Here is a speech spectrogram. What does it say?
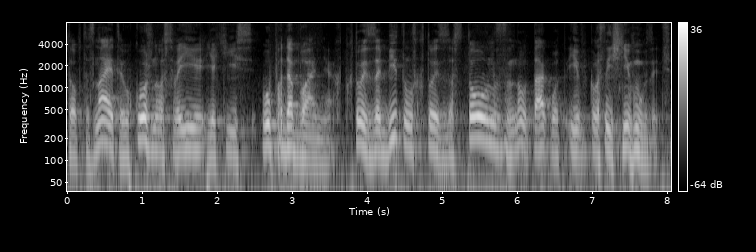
Тобто, знаєте, у кожного свої якісь уподобання. Хтось за Бітлз, хтось за Стоунз, ну так от і в класичній музиці.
